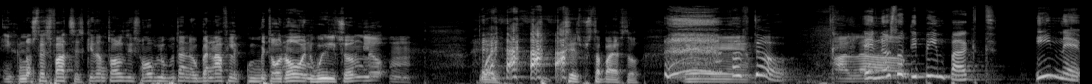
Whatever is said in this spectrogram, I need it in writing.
οι γνωστές φάτσες και ήταν το άλλο διαστημόπλιο που ήταν ο Ben Affleck με τον Owen Wilson, λέω. «Μμ, Wait, ξέρεις πώς θα πάει αυτό. Ε, Αυτό. αλλά... Ενώ στο Deep Impact είναι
